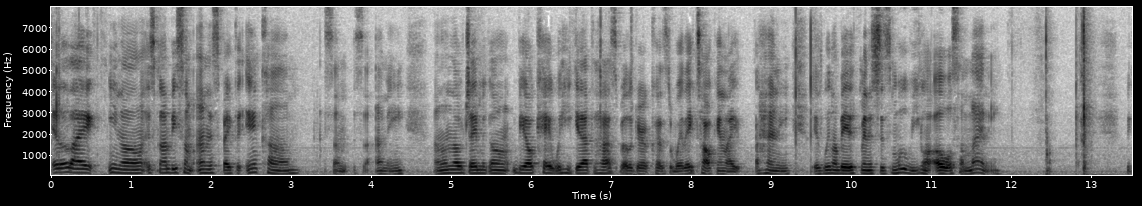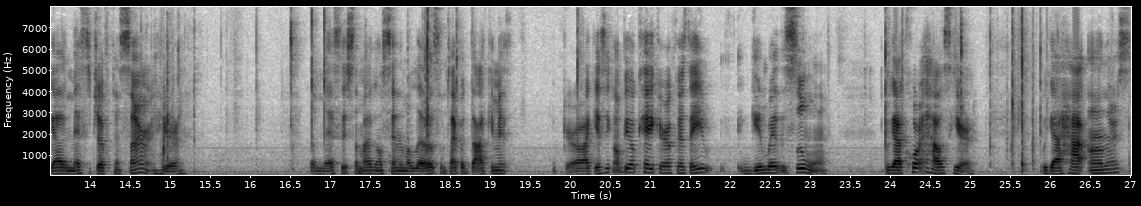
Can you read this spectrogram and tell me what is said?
It look like, you know, it's going to be some unexpected income some, I mean, I don't know if Jamie gonna be okay when he get out the hospital, girl, because the way they talking, like, honey, if we don't be able to finish this movie, you gonna owe us some money. We got a message of concern here. A message, somebody gonna send him a letter, some type of document. Girl, I guess he gonna be okay, girl, because they getting ready to sue him. We got courthouse here. We got high honors.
